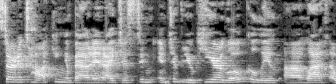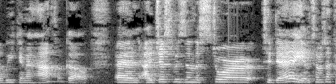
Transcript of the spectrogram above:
started talking about it. I just did an interview here locally uh, last a week and a half ago, and I just was in the store today, and so I was like,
